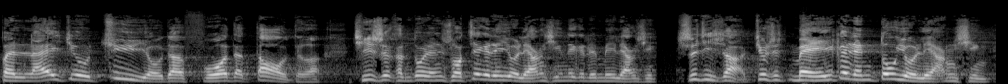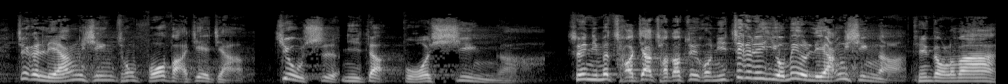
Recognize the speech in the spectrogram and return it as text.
本来就具有的佛的道德？其实很多人说这个人有良心，那个人没良心。实际上，就是每一个人都有良心。这个良心从佛法界讲，就是你的佛性啊。所以你们吵架吵到最后，你这个人有没有良心啊？听懂了吗？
